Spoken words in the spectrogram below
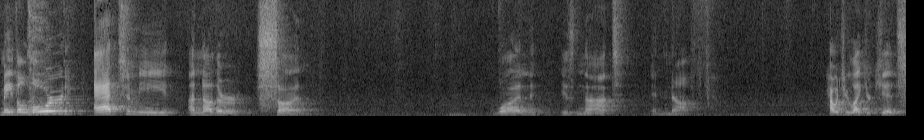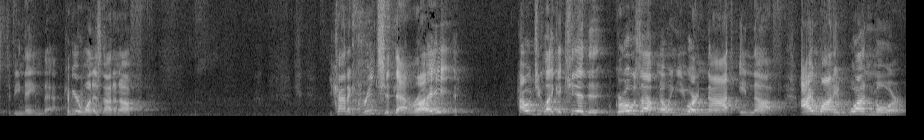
may the Lord add to me another son. One is not enough. How would you like your kids to be named that? Come here, one is not enough. You kind of grinch at that, right? How would you like a kid that grows up knowing you are not enough? I wanted one more.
